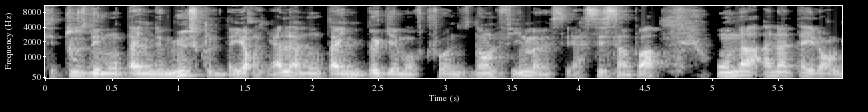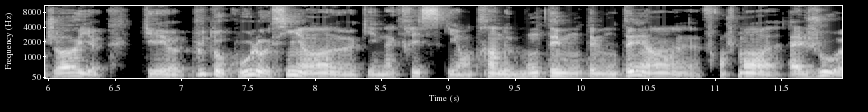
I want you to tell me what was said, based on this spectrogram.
c'est tous des montagnes de muscles. D'ailleurs, il y a la montagne de Game of Thrones dans le film, c'est assez sympa. On a Anna Taylor-Joy qui est euh, plutôt cool aussi, hein, euh, qui est une actrice qui est en train de monter, monter, monter. Hein. Euh, franchement, elle joue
